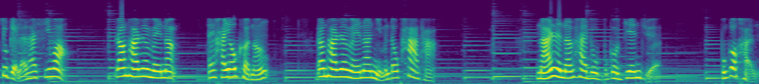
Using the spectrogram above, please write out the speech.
就给了他希望，让他认为呢，哎，还有可能，让他认为呢，你们都怕他。男人的态度不够坚决，不够狠，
